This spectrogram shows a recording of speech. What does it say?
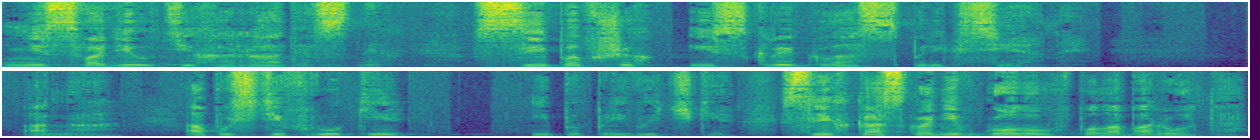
не сводил тихорадостных, сыпавших искры глаз с Поликсены. Она, опустив руки и по привычке, слегка склонив голову в полоборота,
